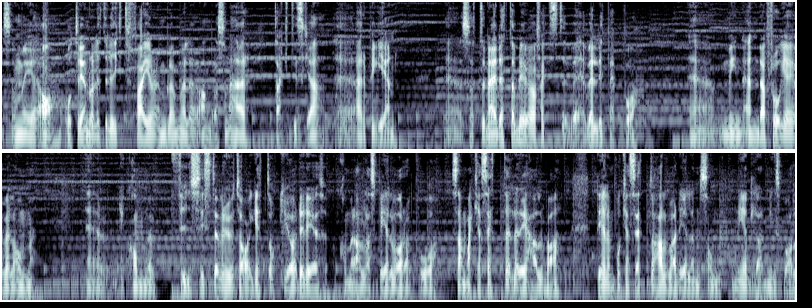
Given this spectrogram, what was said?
Som är, ja, återigen då lite likt Fire Emblem eller andra sådana här taktiska eh, RPG'n. Eh, så att nej, detta blev jag faktiskt väldigt pepp på. Eh, min enda fråga är väl om eh, det kommer fysiskt överhuvudtaget och gör det det kommer alla spel vara på samma kassett eller är halva delen på kassett och halva delen som nedladdningsbar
